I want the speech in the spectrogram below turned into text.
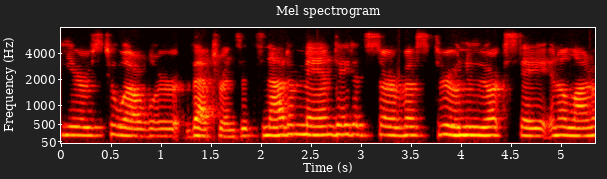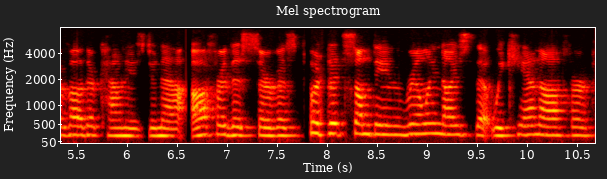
years to our veterans. It's not a mandated service through New York State, and a lot of other counties do not offer this service, but it's something really nice that we can offer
